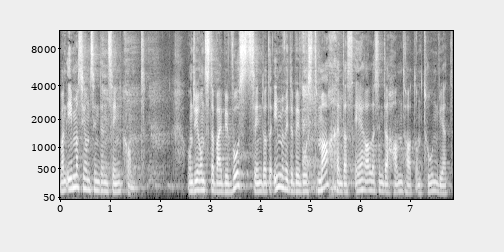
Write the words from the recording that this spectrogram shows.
wann immer sie uns in den Sinn kommt. Und wir uns dabei bewusst sind oder immer wieder bewusst machen, dass er alles in der Hand hat und tun wird,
